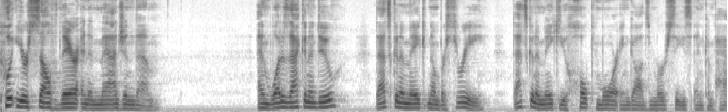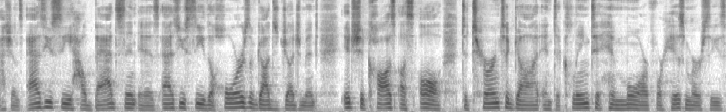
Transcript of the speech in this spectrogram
Put yourself there and imagine them. And what is that going to do? That's going to make number 3 that's going to make you hope more in God's mercies and compassions. As you see how bad sin is, as you see the horrors of God's judgment, it should cause us all to turn to God and to cling to Him more for His mercies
